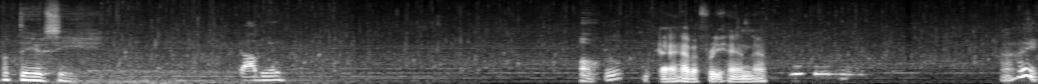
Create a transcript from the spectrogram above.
What do you see? Goblin. Oh, Okay, I have a free hand now. Hi.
